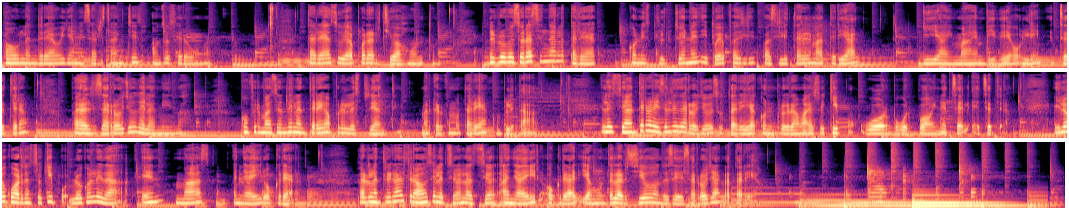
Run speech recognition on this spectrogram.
Carla Andrea Villamizar Sánchez, 1101. Tarea subida por archivo adjunto. El profesor asigna la tarea con instrucciones y puede facilitar el material, guía, imagen, video, link, etc. para el desarrollo de la misma. Confirmación de la entrega por el estudiante. Marcar como tarea completada. El estudiante realiza el desarrollo de su tarea con un programa de su equipo, Word, PowerPoint, Excel, etc. Y lo guarda en su equipo. Luego le da en más, añadir o crear. Para la entrega del trabajo selecciona la opción añadir o crear y adjunta el archivo donde se desarrolla la tarea.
